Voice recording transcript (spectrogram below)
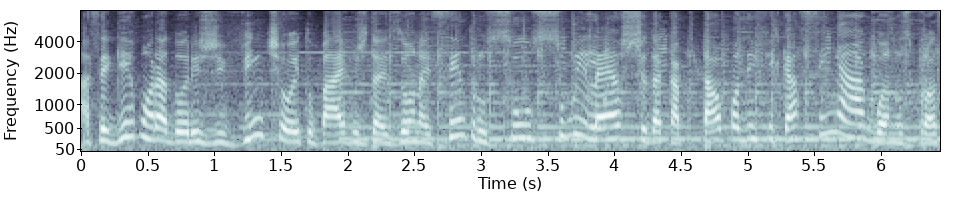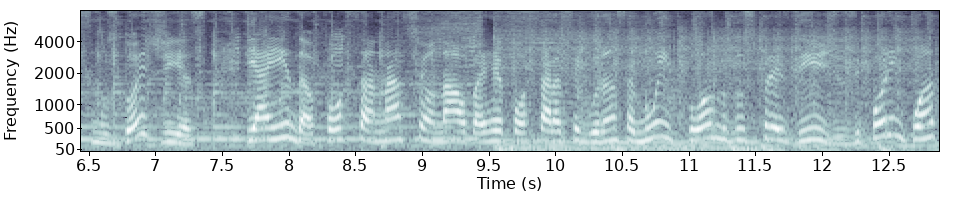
A seguir, moradores de 28 bairros das zonas Centro-Sul, Sul e Leste da capital podem ficar sem água nos próximos dois dias. E ainda, a Força Nacional vai reforçar a segurança no entorno dos presídios. E, por enquanto,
